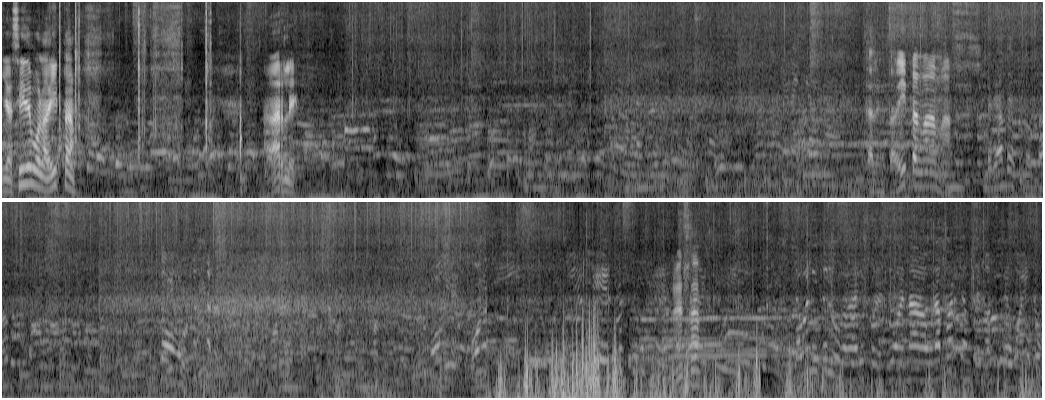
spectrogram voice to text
Y así de voladita. A darle. Calentadita nada más. Esa. Está bonito el lugar y por eso van a una parte aunque no esté bueno.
